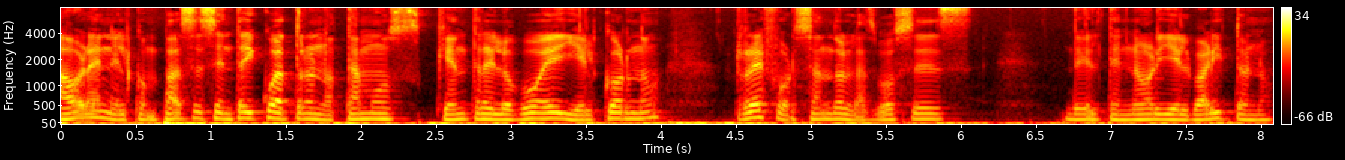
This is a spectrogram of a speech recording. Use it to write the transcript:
Ahora en el compás 64 notamos que entra el oboe y el corno, reforzando las voces del tenor y el barítono.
